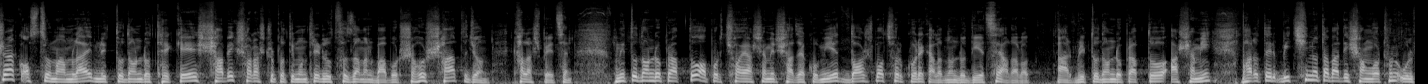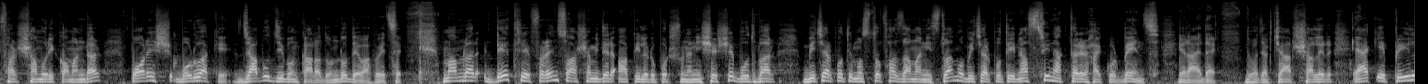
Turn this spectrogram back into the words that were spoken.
ট্রাক অস্ত্র মামলায় মৃত্যুদণ্ড থেকে সাবেক স্বরাষ্ট্র প্রতিমন্ত্রী লুৎফুজ্জামান বাবর সহ সাতজন খালাস পেয়েছেন। মৃত্যুদণ্ডপ্রাপ্ত অপর ছয় আসামির সাজা কমিয়ে দশ বছর করে কারাদণ্ড দিয়েছে আদালত। আর মৃত্যুদণ্ডপ্রাপ্ত আসামি ভারতের বিচ্ছিন্নতাবাদী সংগঠন উলফার সামরিক কমান্ডার পরেশ বড়ুয়াকে যাবজ্জীবন কারাদণ্ড দেওয়া হয়েছে। মামলার ডেথ রেফারেন্স ও আসামিদের আপিলের উপর শুনানি শেষে বুধবার বিচারপতি মোস্তফা জামান ইসলাম ও বিচারপতি নাসরিন আক্তারের হাইকোর্ট বেঞ্চ এ রায় দেয়। দু হাজার চার সালের এক এপ্রিল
